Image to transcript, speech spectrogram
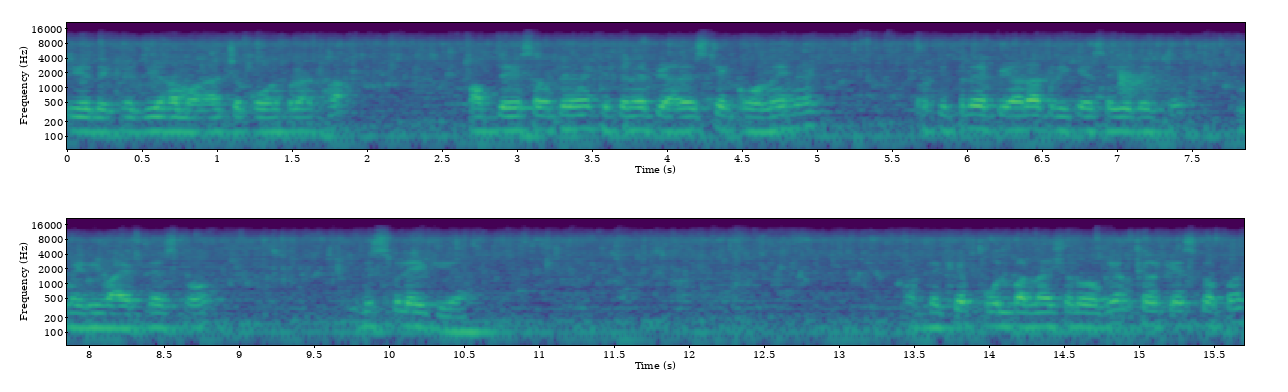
ये देखें जी, हमारा चकोर पराठा। आप देख सकते हैं कितने प्यारे इसके कोने हैं और कितने प्यारा तरीके से ये देखें मेरी वाइफ ने इसको डिस्प्ले किया। और देखिए फूल बनना शुरू हो गया। चल के इसके ऊपर।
